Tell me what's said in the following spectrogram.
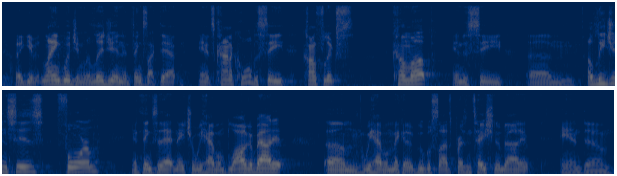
yeah. they give it language and religion and things like that. And it's kind of cool to see conflicts come up and to see um, allegiances form and things of that nature. We have them blog about it. Um, we have them make a Google Slides presentation about it. And um,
